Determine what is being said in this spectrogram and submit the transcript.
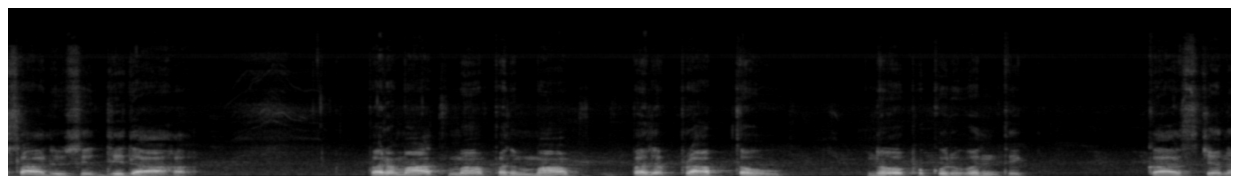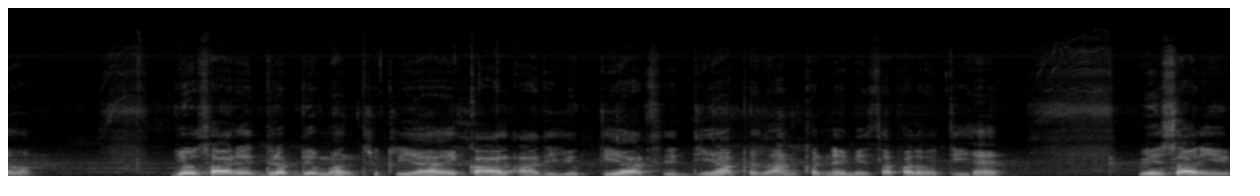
साधु सिद्धिदा परमात्मा पदमा पद प्राप्त नोपकुरंति काश्चन। जो सारे द्रव्य मंत्र क्रियाएँ, काल आदि युक्तियाँ, सिद्धियाँ प्रदान करने में सफल होती हैं, वे सारी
